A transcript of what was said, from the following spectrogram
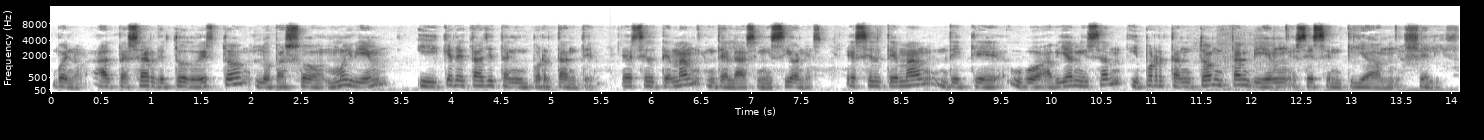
Bueno, a pesar de todo esto, lo pasó muy bien y qué detalle tan importante. Es el tema de las misiones. Es el tema de que hubo, había misa y por tanto también se sentía feliz.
